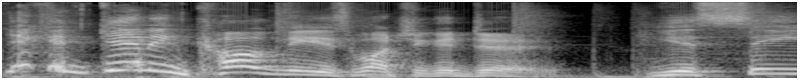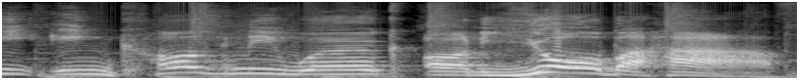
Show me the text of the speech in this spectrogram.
You could get Incogni is what you could do. You see, Incogni work on your behalf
